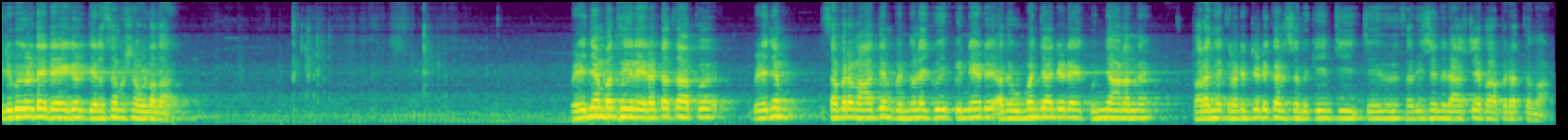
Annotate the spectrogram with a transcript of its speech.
പിരിവുകളുടെ രേഖകൾ ജനസമക്ഷമുള്ളതാണ് വിഴിഞ്ഞം പദ്ധതിയിലെ ഇരട്ടത്താപ്പ് വിഴിഞ്ഞം സമരം ആദ്യം പിന്തുണയ്ക്കുകയും പിന്നീട് അത് ഉമ്മൻചാണ്ടിയുടെ കുഞ്ഞാണെന്ന് പറഞ്ഞ് ക്രെഡിറ്റ് എടുക്കാൻ ശ്രമിക്കുകയും ചെയ്- ചെയ്തത് സതീശന്റെ രാഷ്ട്രീയ പാപ്പരത്വമാണ്.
